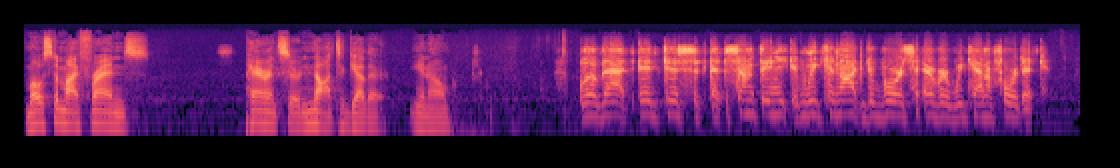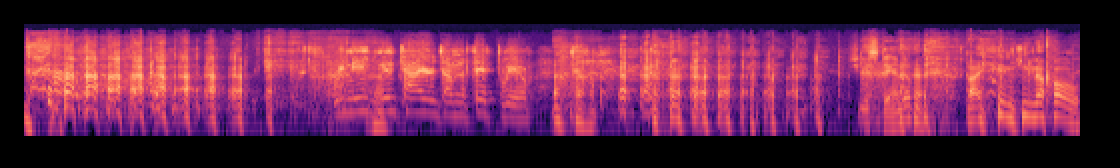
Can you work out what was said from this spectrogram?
Most of my friends' parents are not together, you know. Well, that it just it's something we cannot divorce ever. We can't afford it. we need new tires on the fifth wheel. She a stand up? I know,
